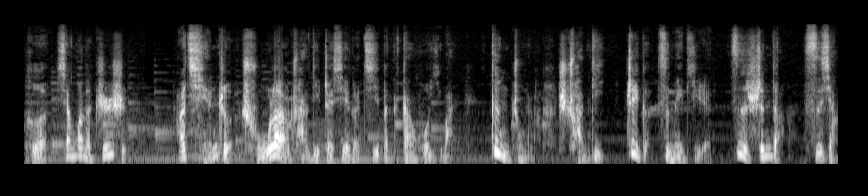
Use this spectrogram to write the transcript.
和相关的知识，而前者除了传递这些个基本的干货以外，更重要的是传递这个自媒体人自身的思想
